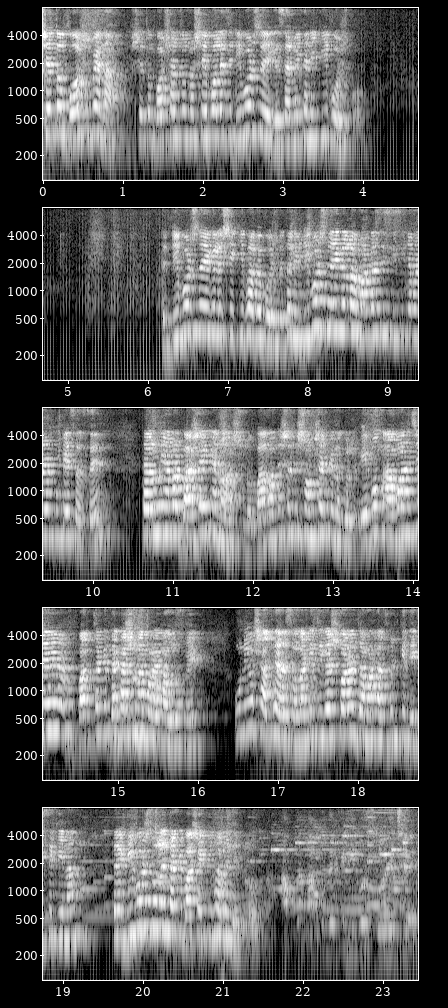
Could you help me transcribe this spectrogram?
সে তো বসবে না। সে তো বসার জন্য সে বলে যে ডিভোর্স হয়ে গেছে আমি এখানে কি বসবো? তো ডিভোর্স হয়ে গেলে সে কীভাবে বসবে? তাহলে ডিভোর্স হয়ে গেল আমার কাছে সিসি ক্যামেরার ফুটেজ আছে। তাহলে উনি আমার বাসায় কেন আসলো? বা আমাদের সাথে সংসার কেন করল? এবং আমার যে বাচ্চাকে দেখাশোনা করে হাউসমেট উনিও সাথে আছে। ওনাকে জিজ্ঞেস করেন যে আমার হাজবেন্ডকে দেখছে কিনা? তাহলে ডিভোর্স হলে তাকে বাসায় কীভাবে দেখল? আপনা- আপনাদের কি ডিভোর্স হয়েছে?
